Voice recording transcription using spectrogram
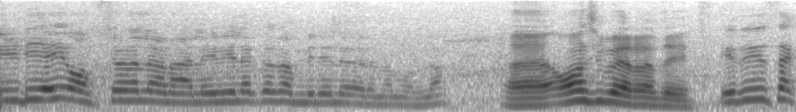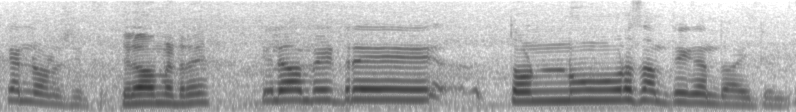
ബി ഡി ഐ ഓപ്ഷണൽ ആണ് അലവിലൊക്കെ കമ്പനിയിൽ വരുന്ന മുല്ല ഓണർഷിപ്പ് വരുന്നത് ഇത് സെക്കൻഡ് ഓണർഷിപ്പ് കിലോമീറ്റർ? കിലോമീറ്റർ തൊണ്ണൂറ് സംതിങ് എന്തോ ആയിട്ടുണ്ട്.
